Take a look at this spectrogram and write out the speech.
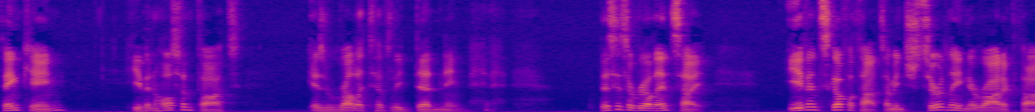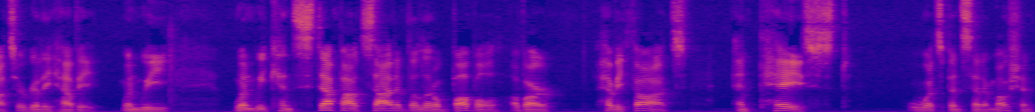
thinking, even wholesome thoughts, is relatively deadening. this is a real insight. Even skillful thoughts, I mean, certainly neurotic thoughts are really heavy when we when we can step outside of the little bubble of our heavy thoughts and taste what's been set in motion,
